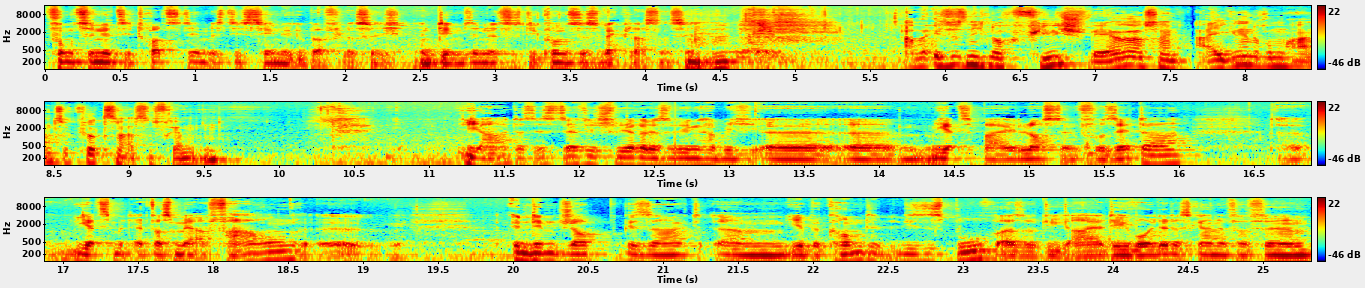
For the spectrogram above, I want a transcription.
Funktioniert sie trotzdem, ist die Szene überflüssig. In dem Sinne ist es die Kunst des Weglassens. Ja. Mhm. Aber ist es nicht noch viel schwerer, seinen eigenen Roman zu kürzen als einen fremden? Ja, das ist sehr viel schwerer. Deswegen habe ich äh, äh, jetzt bei Lost in Fusetta, äh, jetzt mit etwas mehr Erfahrung, äh, in dem Job gesagt, ähm, ihr bekommt dieses Buch, also die ARD wollte das gerne verfilmen,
